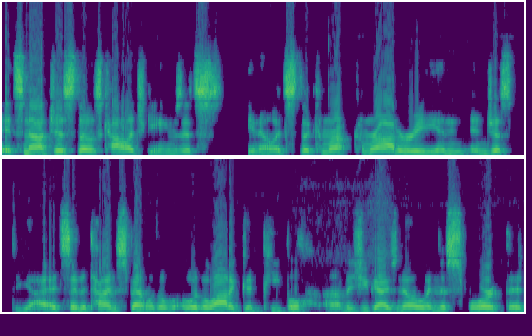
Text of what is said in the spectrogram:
it's not just those college games. It's you know, it's the camaraderie and and just I'd say the time spent with a with a lot of good people. Um, as you guys know, in this sport, that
